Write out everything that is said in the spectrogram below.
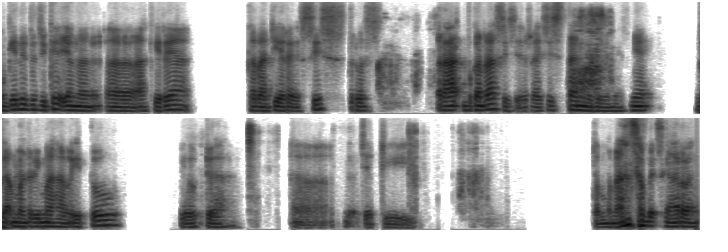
Mungkin itu juga yang eh, akhirnya karena dia resis terus ra- bukan rasis ya resisten gitu ya. maksudnya nggak menerima hal itu ya udah eh, nggak jadi temenan sampai sekarang.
